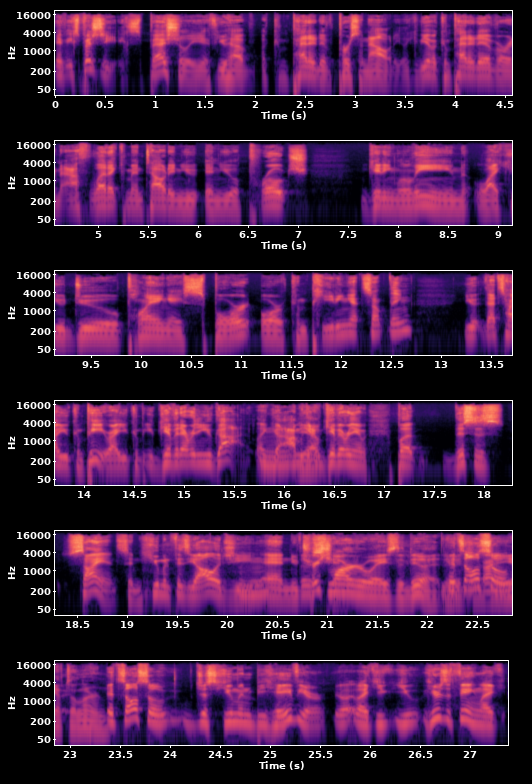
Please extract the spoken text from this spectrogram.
if, especially, especially if you have a competitive personality. Like if you have a competitive or an athletic mentality, and you and you approach getting lean like you do playing a sport or competing at something. You, that's how you compete, right? You comp- you give it everything you got. Like mm-hmm. I'm gonna Yep. give everything, but this is science and human physiology mm-hmm. and There's nutrition. smarter ways to do it. It's also you have to learn. It's also just human behavior. Like you, you. Here's the thing. Like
